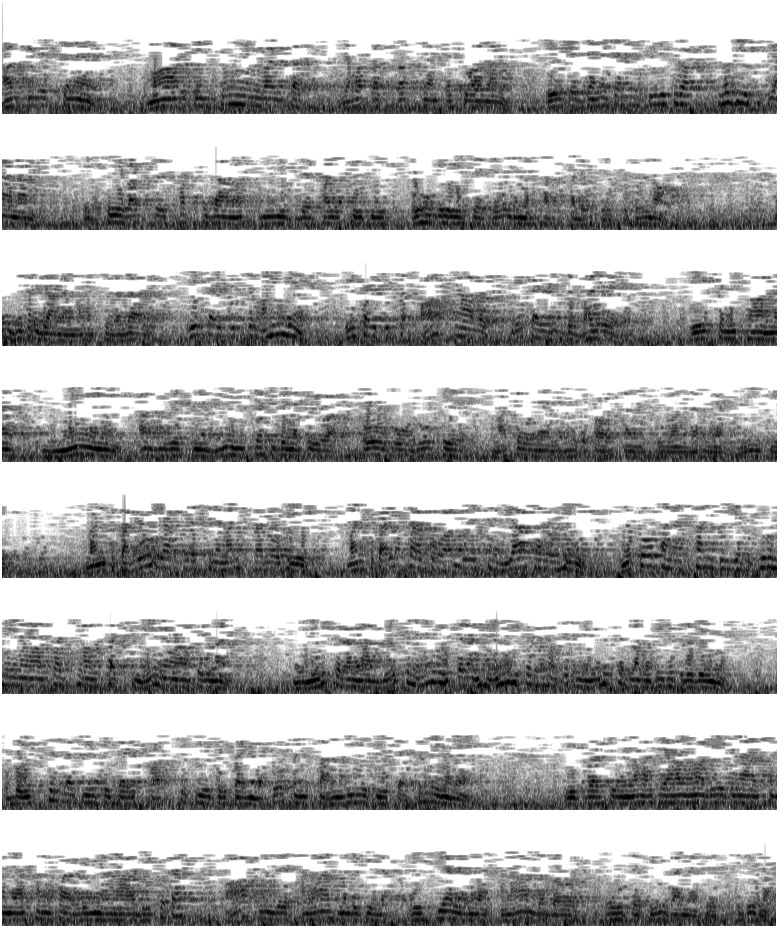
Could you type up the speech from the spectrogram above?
අන්තිේශන මාර්ගයෙන් තුන්වෙනි වයිසත් යහපත් ප්‍රශ්නයක් ඇසුවා නම් ඒක දැනගෙන පිළිතුරක් නොදී සිටියා නම් එසේ වත් සත්‍යදාන නිමිද්ද කල්පීති ඔහුගේ දෙවෙනිම සත්කලකට සිදුනවා මේ විතර ඥානන මහත්ව වදාළ. ඒකයි බුද්ධ මහිමය ඒකයි බුද්ධ ආඥාව. ඒකයි බුද්ධ බලය. ඒක නිසාම මේ අභිවේෂණ දින ප්‍රතිදෙන කියවා ඕ ඕ රූපයේ මතෝනේ මොකද පවස්සන්න පුළුවන් ධර්මයක් නේ කියලා. මනස කරෝහි අභ්‍යස්තන මනස කරෝහි මනස පරිස්සාකෝ අභ්‍යස්තන ව්‍යාකරෝහි නකෝපන සංදීයත කුරුමේනවා පච්චමං පච්චමේනවා පුරුණං මෙනෙහි කරනවා දේශන නෙමෙයි කරන්නේ මෙනෙහි කරනවා අපිට මෙනෙහි කරලා පිළිතුරු දෙන්න. ඔබ ඉස්සෙල්ලා කියපු එකයි පස්සේ කියපු එකයි නකෝපන සංදීයත ඇතුලේ නෑ. ඊට පස්සේ උන්වහන්සේ අහනවා වේදනා සංඥා සංකාර විඥාන ආදී කොට ආත්මද අනාත්මද කියලා ඒ සියල්ලම අනාත්ම බව උන්ට පිළිගන්නට සිදුවෙනවා.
